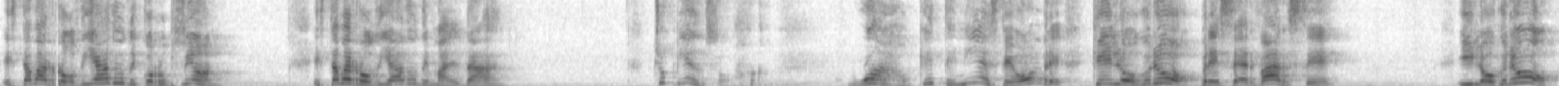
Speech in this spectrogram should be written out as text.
estaba rodeado de corrupción, estaba rodeado de maldad. Yo pienso, wow, ¿qué tenía este hombre que logró preservarse y logró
